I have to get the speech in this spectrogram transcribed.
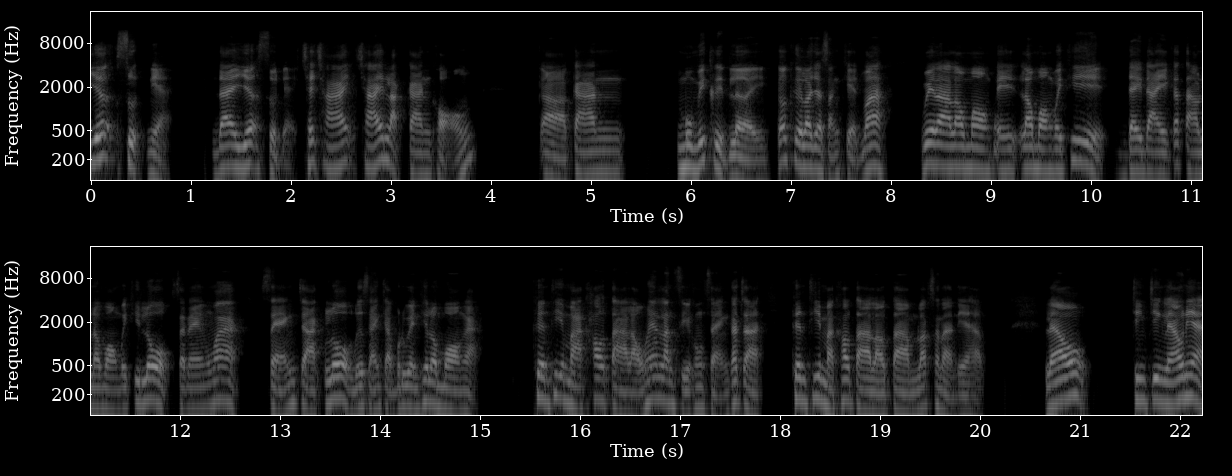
เยอะสุดเนี่ย ได้เยอะสุดเนี่ย ใช้ใช้ใช้หลักการของ การมุมวิกฤตเลย ก็คือเราจะสังเกตว่าเวลาเรามองไปเรามองไปที่ใด ๆ ก็ตามเรามองไปที่โลก แสดงว่าแสงจากโลกหรือแสงจากบริเวณที่เรามองอะเคลื่อนที่มาเข้าตาเราให้รังสีของแสงก็จะเคลื่อนที่มาเข้าตาเราตามลักษณะเนี้ยครับ แล้วจริง ๆ แล้วเนี่ย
